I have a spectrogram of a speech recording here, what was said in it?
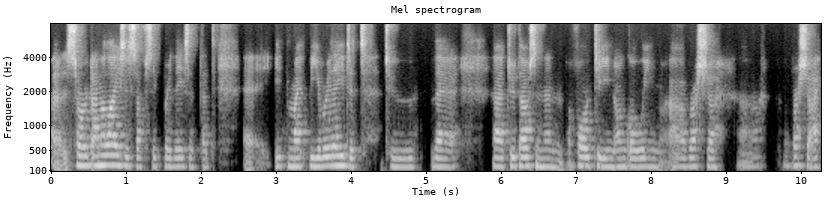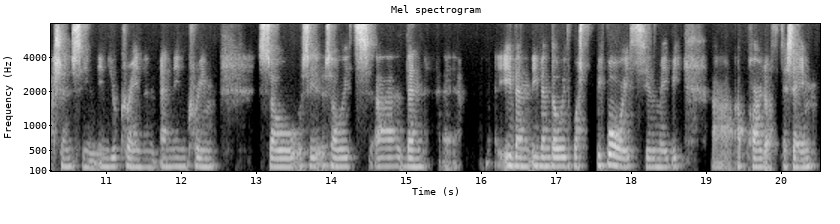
uh, short analysis of said that uh, it might be related to the uh, 2014 ongoing uh, Russia uh, Russia actions in, in Ukraine and, and in Crimea. So, so it's then even even though it was before, it's still maybe a part of the same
